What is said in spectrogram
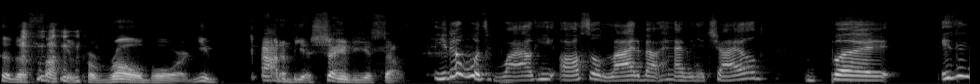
to the fucking parole board. You gotta be ashamed of yourself. You know what's wild? He also lied about having a child, but isn't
